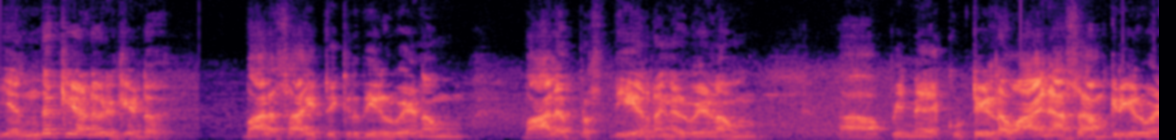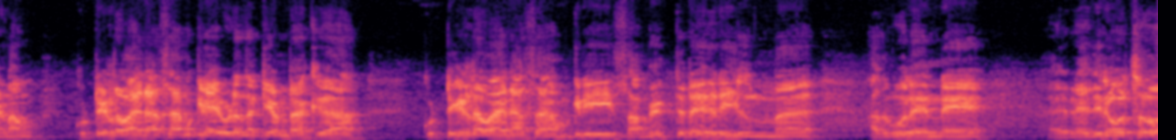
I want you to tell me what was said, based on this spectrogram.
എന്തൊക്കെയാണ് ഒരുക്കേണ്ടത്? ബാലസാഹിത്യ കൃതികൾ വേണം ബാലപ്രസിദ്ധീകരണങ്ങൾ വേണം പിന്നെ കുട്ടികളുടെ വായനാ സാമഗ്രികൾ വേണം. കുട്ടികളുടെ വായനാ സാമഗ്രി എവിടെ നിന്നൊക്കെ ഉണ്ടാക്കുക? കുട്ടികളുടെ വായനാ സാമഗ്രി സംയുക്ത ഡയറിയിൽ നിന്ന് അതുപോലെ തന്നെ രചനോത്സവ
